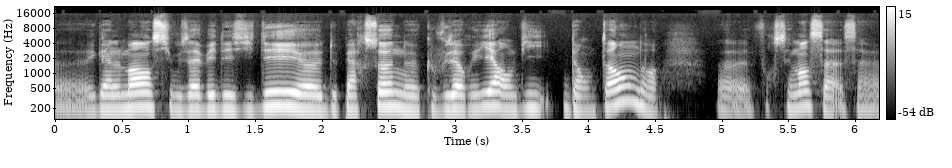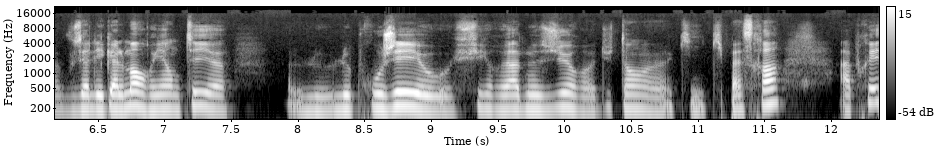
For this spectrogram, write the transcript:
Euh, également, si vous avez des idées euh, de personnes que vous auriez envie d'entendre, forcément, ça, vous allez également orienter le, projet au fur et à mesure du temps qui, passera. Après,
